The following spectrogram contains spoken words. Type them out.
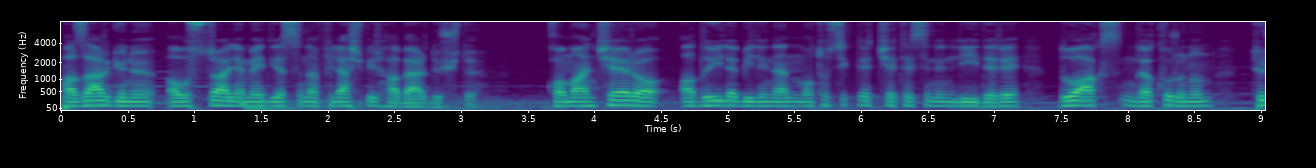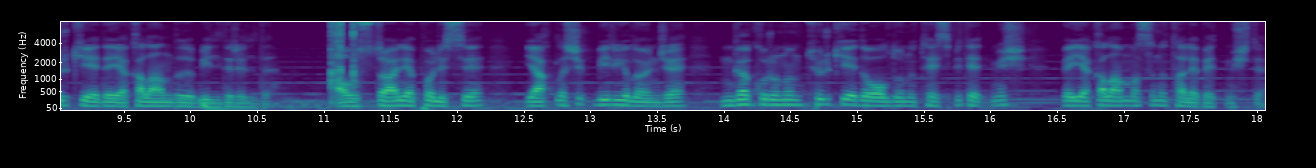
Pazar günü Avustralya medyasına flash bir haber düştü. Comanchero adıyla bilinen motosiklet çetesinin lideri Duax Ngakuru'nun Türkiye'de yakalandığı bildirildi. Avustralya polisi yaklaşık bir yıl önce Ngakuru'nun Türkiye'de olduğunu tespit etmiş ve yakalanmasını talep etmişti.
